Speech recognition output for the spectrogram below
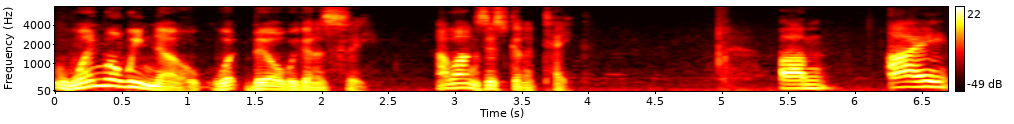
When will we know what bill we're going to see? How long is this going to take? Um, I,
